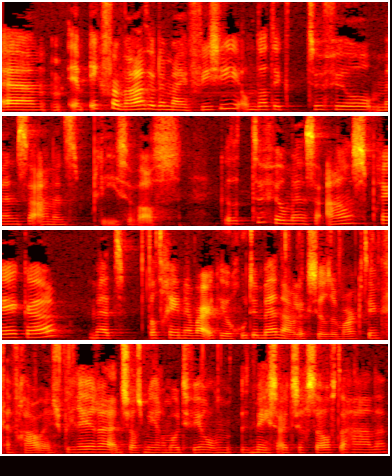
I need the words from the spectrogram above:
Um, ik verwaterde mijn visie omdat ik te veel mensen aan het pleasen was. Ik wilde te veel mensen aanspreken met datgene waar ik heel goed in ben, namelijk sales en marketing. En vrouwen inspireren, enthousiasmeren, motiveren om het meeste uit zichzelf te halen.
